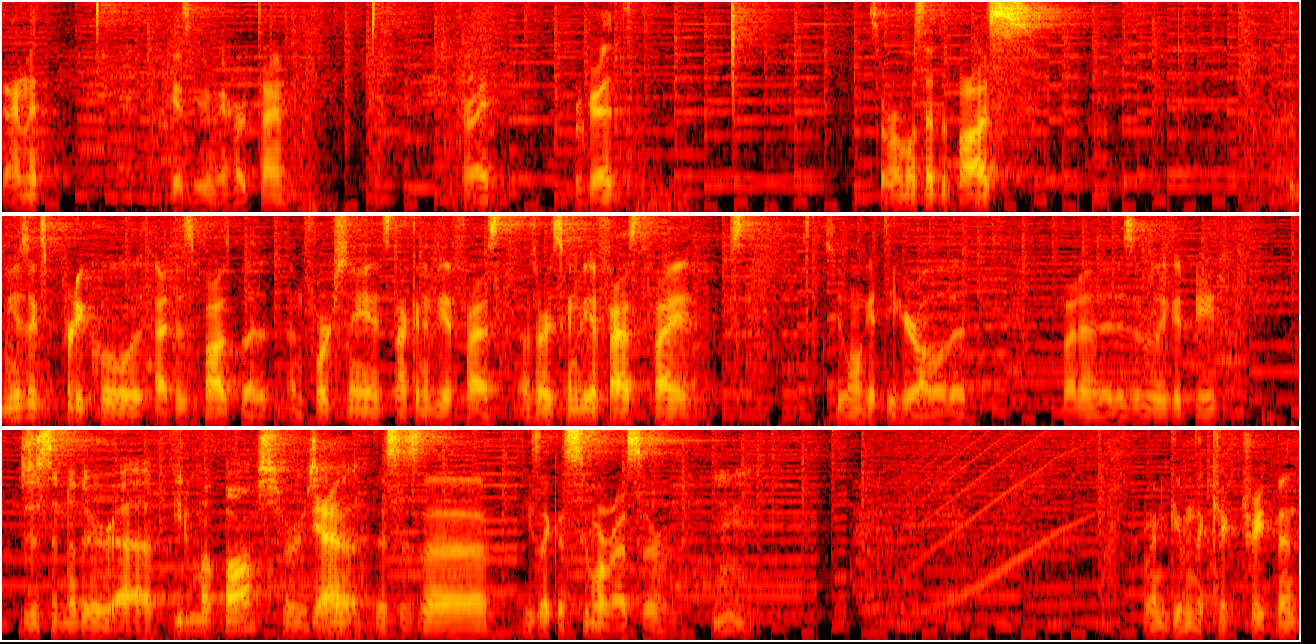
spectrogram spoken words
Damn it! You guys are giving me a hard time. All right, we're good. So we're almost at the boss. The music's pretty cool at this boss, but unfortunately, it's not going to be a fast. Oh, sorry, it's going to be a fast fight, you won't get to hear all of it. But uh, it is a really good beat. Is this another uh, beat 'em up boss, or is yeah, it? this is a. He's like a sumo wrestler. Mm. I'm gonna give him the kick treatment,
